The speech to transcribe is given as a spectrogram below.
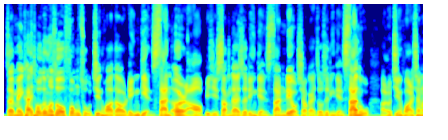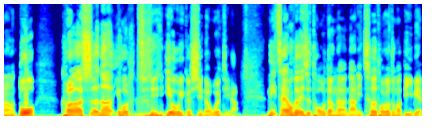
在没开头灯的时候，风阻进化到零点三二了啊，比起上代是零点三六，小改之后是零点三五啊，又进化了相当的多。可是呢，又又一个新的问题了，你采用合眼式头灯呢，那你车头又这么低扁，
